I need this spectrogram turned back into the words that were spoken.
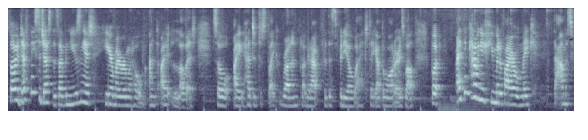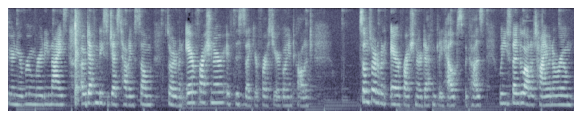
So I would definitely suggest this. I've been using it here in my room at home and I love it. So I had to just like run and plug it out for this video. I had to take out the water as well. But I think having a humidifier will make the atmosphere in your room really nice. I would definitely suggest having some sort of an air freshener if this is like your first year going into college. Some sort of an air freshener definitely helps because when you spend a lot of time in a room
